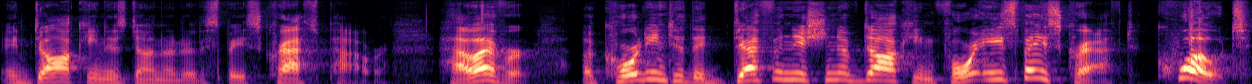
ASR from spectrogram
and docking is done under the spacecraft's power. However, according to the definition of docking for a spacecraft, quote,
